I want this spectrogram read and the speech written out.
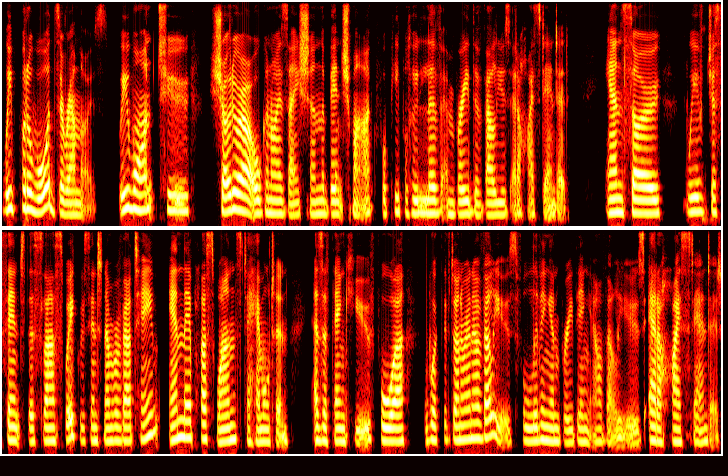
we put awards around those. We want to show to our organization the benchmark for people who live and breathe the values at a high standard. And so we've just sent this last week, we sent a number of our team and their plus ones to Hamilton as a thank you for work they've done around our values, for living and breathing our values at a high standard.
